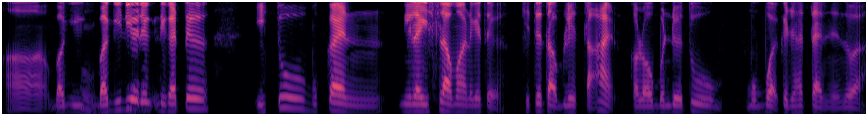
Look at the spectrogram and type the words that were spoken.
Ha, bagi Oh. bagi dia, dia dia kata itu bukan nilai Islam lah dia kata. Kita tak boleh taat kalau benda tu membuat kejahatan macam tu lah.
